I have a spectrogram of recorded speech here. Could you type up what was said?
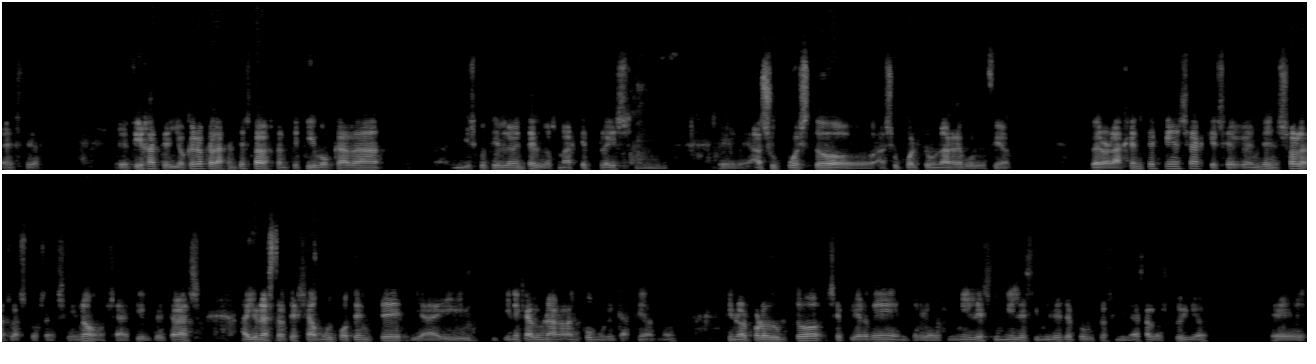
Es cierto. Eh, fíjate, yo creo que la gente está bastante equivocada. Indiscutiblemente, los marketplaces eh, ha, supuesto, ha supuesto una revolución. Pero la gente piensa que se venden solas las cosas y no. O sea, decir, detrás hay una estrategia muy potente y hay, tiene que haber una gran comunicación. ¿no? Si no, el producto se pierde entre los miles y miles y miles de productos similares a los tuyos eh,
